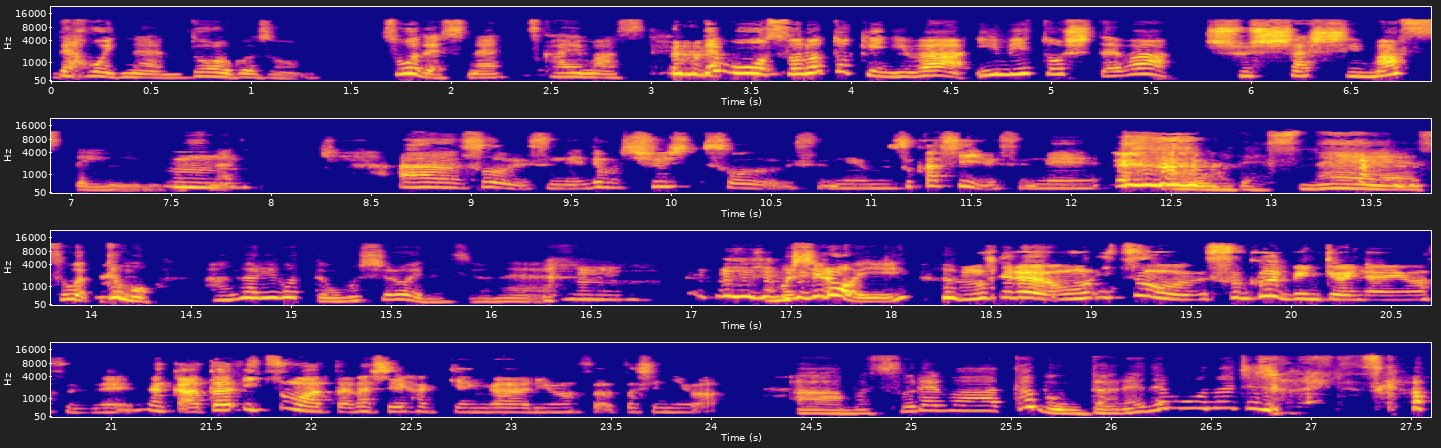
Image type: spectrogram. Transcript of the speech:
デホイネンドルゴゾン。そうですね。使えます。でも、その時には意味としては出社しますっていう意味ですね。うんああ、そうですね。でも、そうですね。難しいですね。そうですね。そう、でも、ハンガリー語って面白いですよね。うん面白い？面白い。いつもすごい勉強になりますね。なんかあた、いつも新しい発見があります、私には。ああ、まあ、それは多分誰でも同じじゃないですか。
